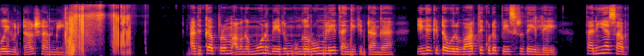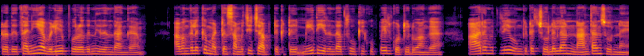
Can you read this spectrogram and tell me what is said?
போய்விட்டாள் ஷர்மி. அதுக்கப்புறம் அவங்க மூணு பேரும் உங்கள் ரூம்லேயே தங்கிக்கிட்டாங்க. எங்ககிட்ட ஒரு வார்த்தை கூட பேசுகிறதே இல்லை. தனியாக சாப்பிட்றது தனியாக வெளியே போகிறதுன்னு இருந்தாங்க. அவங்களுக்கு மட்டும் சமைச்சு சாப்பிட்டுக்கிட்டு மீதி இருந்தால் தூக்கி குப்பையில் கொட்டிடுவாங்க. ஆரம்பத்திலே உங்ககிட்ட சொல்லலான்னு நான் தான் சொன்னேன்.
